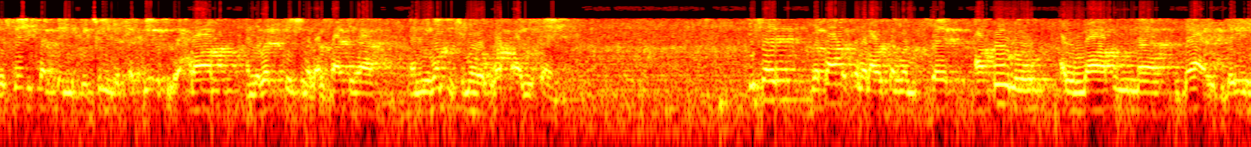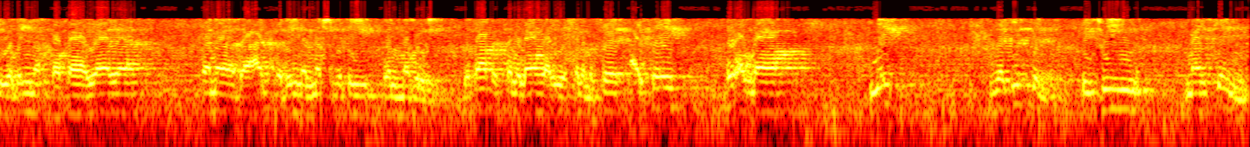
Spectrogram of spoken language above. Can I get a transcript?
is saying something between the takbiratul ihram and the recitation of Al-Fatiha, and he wanted to know, what are you saying? He said, the Prophet ﷺ said, أقول اللهم باعد بيني وبين خطاياي كما بعدت بين المشرق والمغرب. The Prophet ﷺ said, I say, O oh Allah, make the distance between my sins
